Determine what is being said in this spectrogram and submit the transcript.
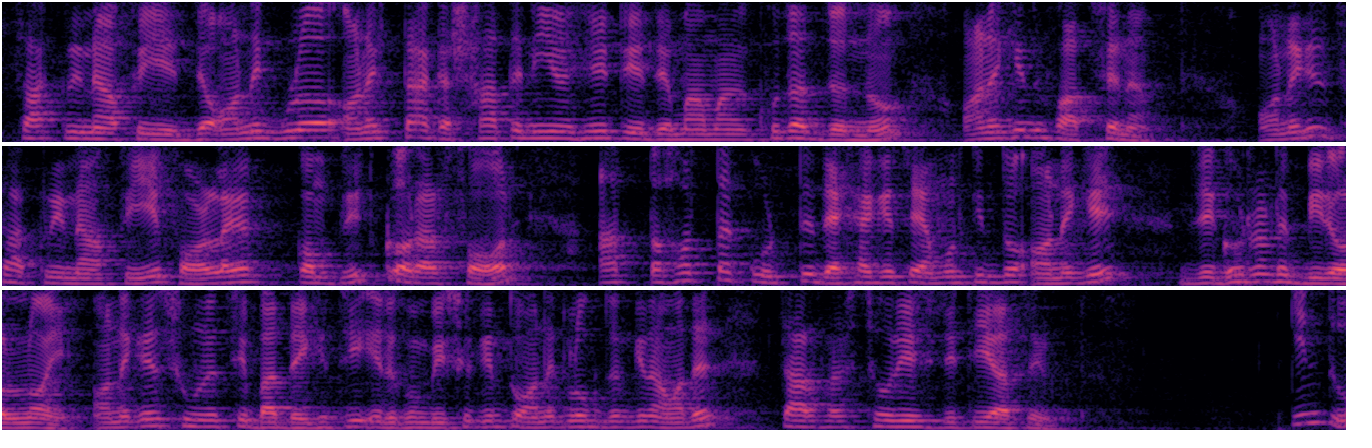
চাকরি না পেয়ে যে অনেকগুলো, অনেক টাকা সাথে নিয়ে হেঁটে যে মামা খোঁজার জন্য অনেক কিন্তু পাচ্ছে না। অনেকে চাকরি না পেয়ে পড়ালেখা কমপ্লিট করার পর আত্মহত্যা করতে দেখা গেছে এমন কিন্তু অনেকে যে ঘটনাটা বিরল নয়। অনেকে শুনেছি বা দেখেছি এরকম বিষয় কিন্তু অনেক লোকজন কিন্তু আমাদের চারপাশে ছড়িয়ে ছিটিয়ে আছে। কিন্তু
